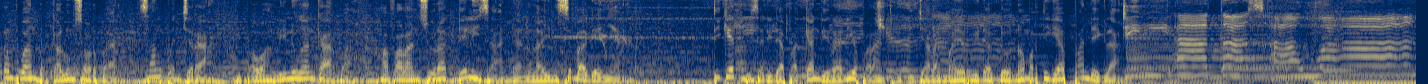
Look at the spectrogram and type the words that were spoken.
Perempuan Berkalung Sorban, Sang Pencerah, Di Bawah Lindungan Ka'bah, Hafalan Surat Delisa, dan lain sebagainya. Tiket bisa didapatkan di Radio Paranti di Jalan Mayor Widagdo nomor 3 Pandeglang. Di atas awan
